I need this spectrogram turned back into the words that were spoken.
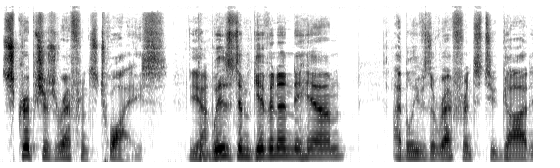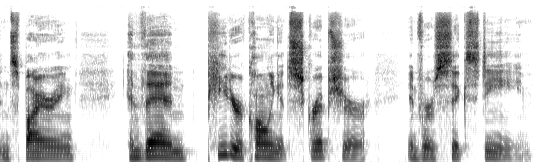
scripture's referenced twice. Yeah. The wisdom given unto him, I believe is a reference to God inspiring. And then Peter calling it scripture in verse 16.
